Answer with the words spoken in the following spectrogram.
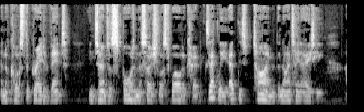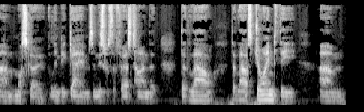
And of course, the great event in terms of sport in the socialist world occurred exactly at this time at the 1980 um, Moscow Olympic Games, and this was the first time that that Laos that Laos joined the um,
